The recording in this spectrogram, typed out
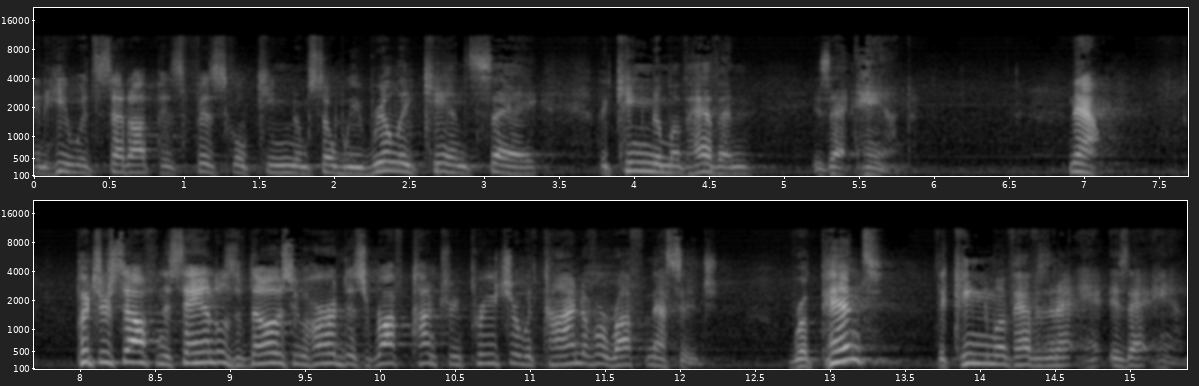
and he would set up his physical kingdom. So we really can say the kingdom of heaven is at hand. Now, Put yourself in the sandals of those who heard this rough country preacher with kind of a rough message. Repent, the kingdom of heaven is at hand.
